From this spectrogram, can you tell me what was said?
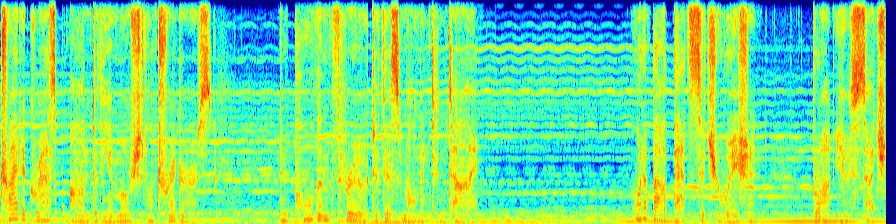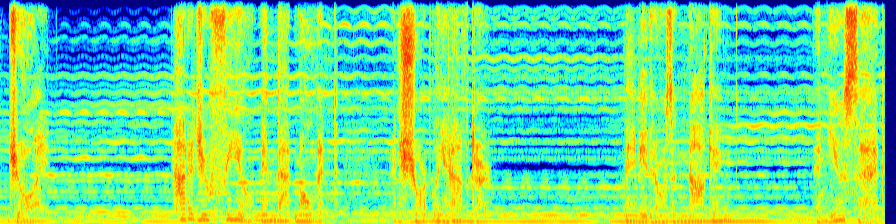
try to grasp onto the emotional triggers and pull them through to this moment in time. What about that situation brought you such joy? How did you feel in that moment and shortly after? Maybe there was a knocking, and you said,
